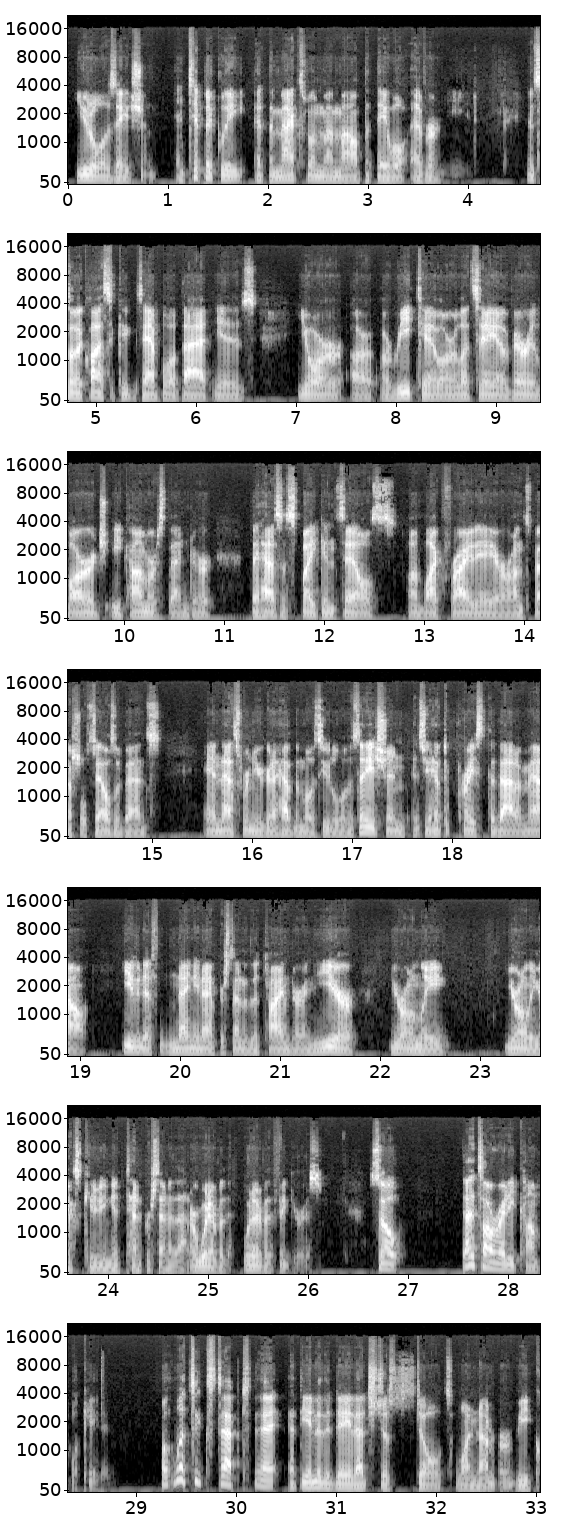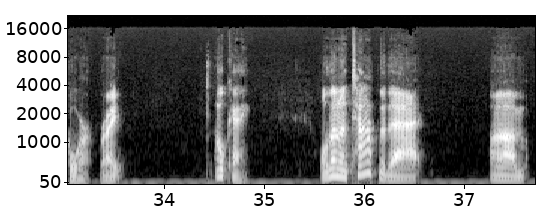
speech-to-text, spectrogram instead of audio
utilization and typically at the maximum amount that they will ever need. And so the classic example of that is you're a, a retailer, let's say a very large e-commerce vendor that has a spike in sales on Black Friday or on special sales events. And that's when you're going to have the most utilization. And so you have to price to that amount, even if 99% of the time during the year, you're only you're only executing at 10% of that or whatever the, whatever the figure is. So that's already complicated. But let's accept that at the end of the day, that's just still it's one number, V core, right? Okay. Well, then on top of that, um,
